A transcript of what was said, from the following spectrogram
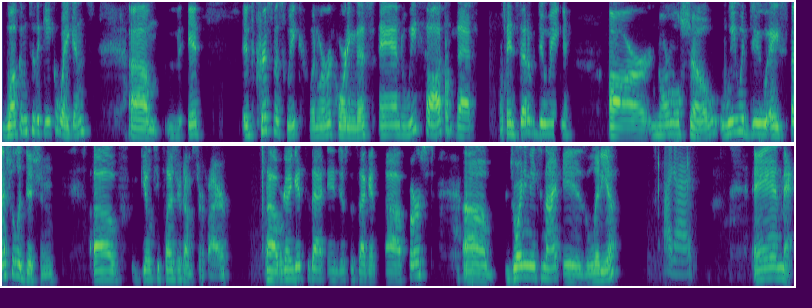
welcome to The Geek Awakens. Um, it's it's Christmas week when we're recording this, and we thought that instead of doing our normal show, we would do a special edition of Guilty Pleasure Dumpster Fire. Uh, we're going to get to that in just a second. Uh, first, uh, joining me tonight is Lydia Hi, guys. and Matt.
